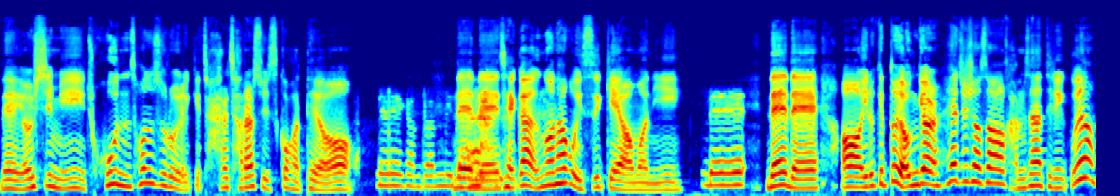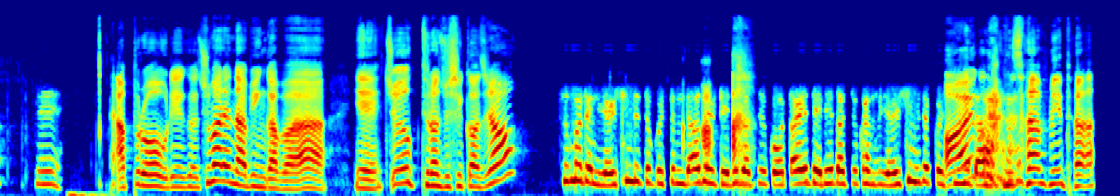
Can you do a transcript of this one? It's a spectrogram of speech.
네 열심히 좋은 선수로 이렇게 잘 자랄 수 있을 것 같아요. 네, 감사합니다. 네네 제가 응원하고 있을게요 어머니. 네, 네네 어 이렇게 또 연결해 주셔서 감사드리고요. 네. 앞으로 우리 그 주말의 나비인가봐 예 쭉 들어주실 거죠? 주말에는 열심히 듣고 있습니다. 아들 데려다 주고 딸 데려다 주고 하면서 열심히 듣고 있습니다. 아이고 감사합니다.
